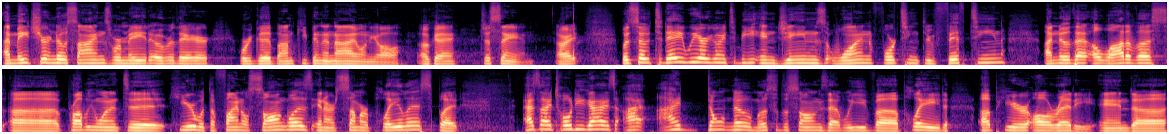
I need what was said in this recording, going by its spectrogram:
I made sure no signs were made over there. We're good, but I'm keeping an eye on y'all, okay? Just saying, all right? But so today we are going to be in James 1 14 through 15. I know that a lot of us uh, probably wanted to hear what the final song was in our summer playlist, but as I told you guys, I, I don't know most of the songs that we've uh, played up here already. And uh,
